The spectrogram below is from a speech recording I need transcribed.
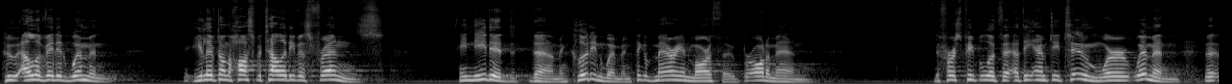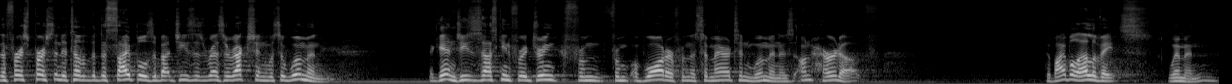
who elevated women. He lived on the hospitality of his friends. He needed them, including women. Think of Mary and Martha, who brought him in. The first people at the, at the empty tomb were women. The, the first person to tell the disciples about Jesus' resurrection was a woman. Again, Jesus asking for a drink from, from, of water from the Samaritan woman is unheard of. The Bible elevates women,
